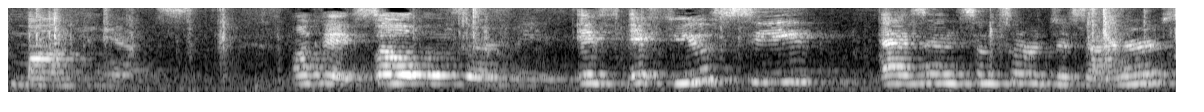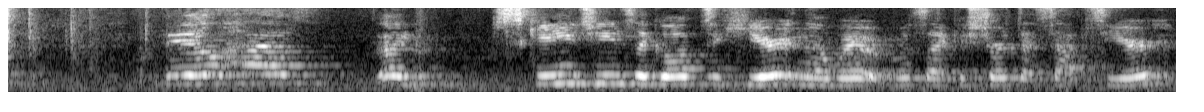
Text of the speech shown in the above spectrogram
Mom pants. Okay, so oh, those are amazing. If if you see as in some sort of designers, they'll have like skinny jeans that go up to here and they'll wear it with like a shirt that stops here.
